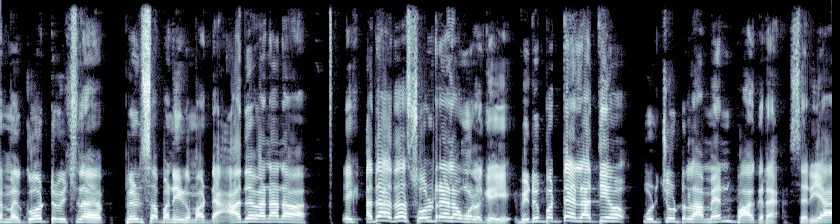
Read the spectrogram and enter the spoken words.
நம்ம கோட்டு கோட் பெருசாக பண்ணிக்க மாட்டேன். அதை வேணா நான் அதான் அதான் சொல்கிறேன்ல உங்களுக்கு. விடுபட்ட எல்லாத்தையும் முடிச்சு விட்டுலாமேன்னு பார்க்குறேன் சரியா?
